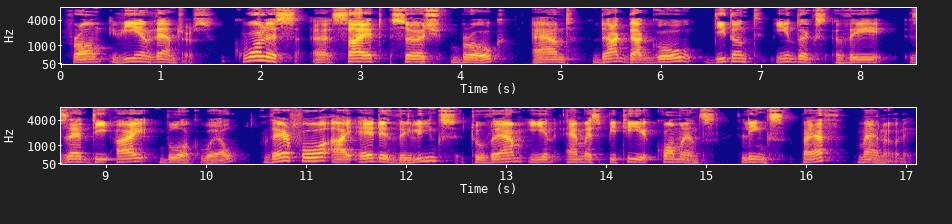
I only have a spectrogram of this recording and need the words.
from VM vendors. Qualys uh, site search broke and DuckDuckGo didn't index the ZDI block well. Therefore, I added the links to them in MSPT comments links path manually.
